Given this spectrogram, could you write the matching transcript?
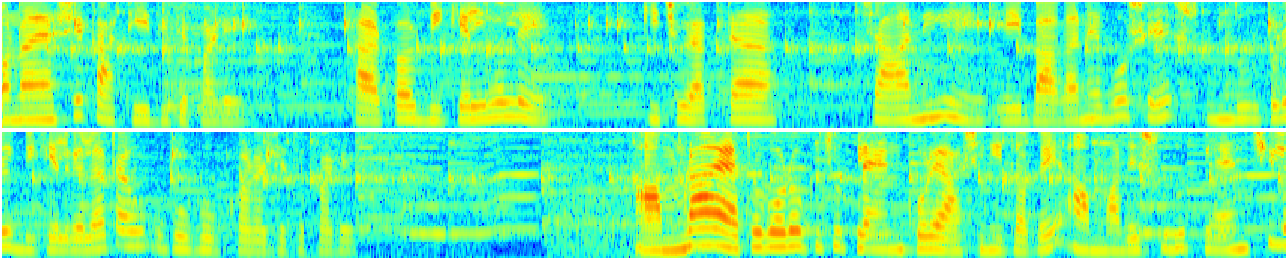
অনায়াসে কাটিয়ে দিতে পারে। তারপর বিকেল হলে কিছু একটা চা নিয়ে এই বাগানে বসে সুন্দর করে বিকেলবেলাটাও উপভোগ করা যেতে পারে। আমরা এত বড় কিছু প্ল্যান করে আসিনি, তবে আমাদের শুধু প্ল্যান ছিল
